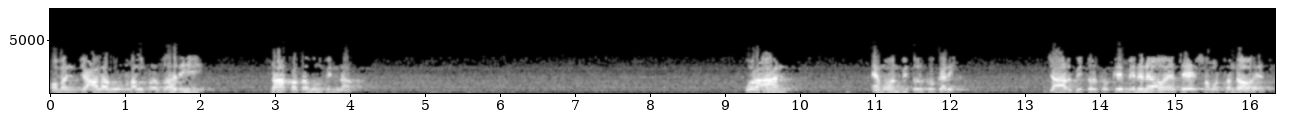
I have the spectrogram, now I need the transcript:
অমান জালাহু খালফা জহরিহি সাকতাহু ফিন্না কোরআন এমন বিতর্ককারী, যার বিতর্ককে মেনে নেওয়া হয়েছে, সমর্থন দেওয়া হয়েছে।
